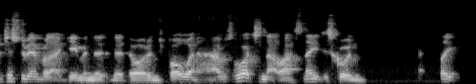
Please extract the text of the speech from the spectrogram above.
just remember that game in the, the, the, Orange Ball, and I was watching that last night, just going, like,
